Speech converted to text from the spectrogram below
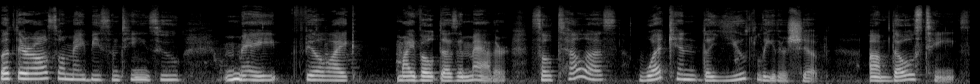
but there also may be some teens who may feel like my vote doesn't matter. So tell us what can the youth leadership um, those teens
